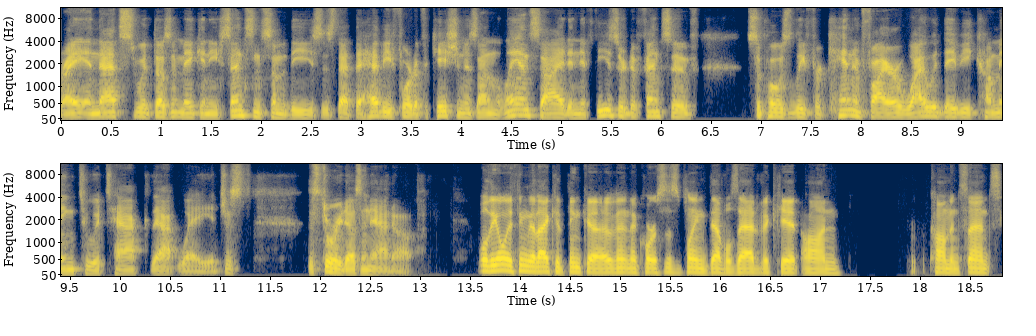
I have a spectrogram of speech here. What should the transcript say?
right? And that's what doesn't make any sense in some of these is that the heavy fortification is on the land side and if these are defensive supposedly for cannon fire, why would they be coming to attack that way? It just the story doesn't add up. Well, the only thing that I could think of, and of course, this is playing devil's advocate on common sense,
